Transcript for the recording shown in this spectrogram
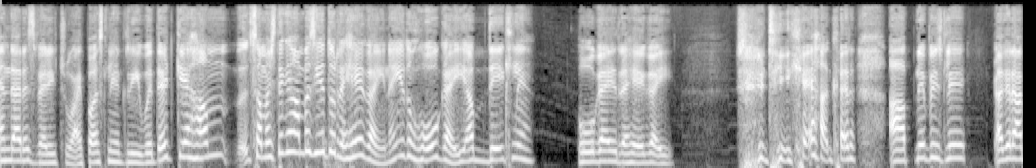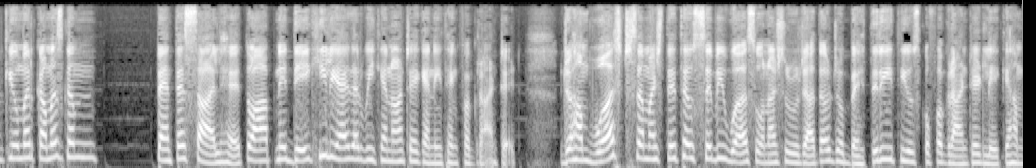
And that is very true I personally agree with it कि हम समझते कि हाँ बस ये तो रहेगा ही ना, ये तो होगा ही। अब देख लें, होगा ही, रहेगा ही। ठीक है, अगर आपने पिछले, अगर आपकी उम्र कम अज कम पैंतीस साल है तो आपने देख ही लिया that we can not take anything for granted जो हम वर्स्ट समझते थे, उससे भी वर्स होना शुरू हो जाता है और जो बेहतरी थी उसको फॉर ग्रांटेड लेके हम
